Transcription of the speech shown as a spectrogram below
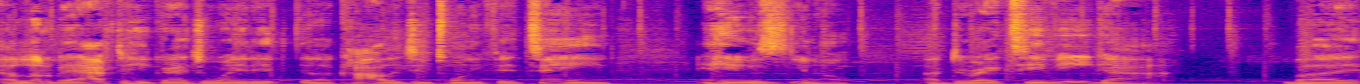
a little bit after he graduated uh, college in 2015 and he was you know a DirecTV guy but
